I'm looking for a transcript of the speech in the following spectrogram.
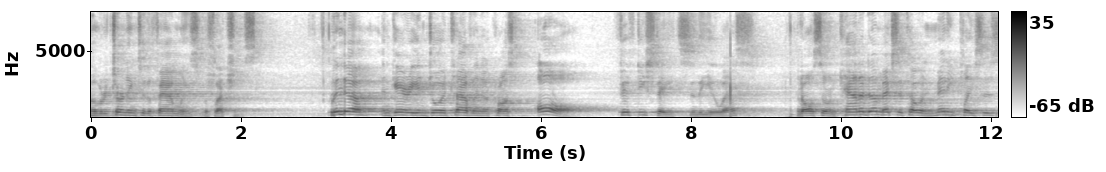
Well, returning to the family's reflections, Linda and Gary enjoyed traveling across all 50 states in the U.S. and also in Canada, Mexico, and many places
